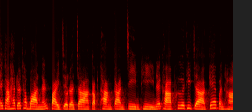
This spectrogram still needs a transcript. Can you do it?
นะคะให้รัฐบาลนั้นไปเจรจากับทางการจีนทีนะคะเพื่อที่จะแก้ปัญหา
